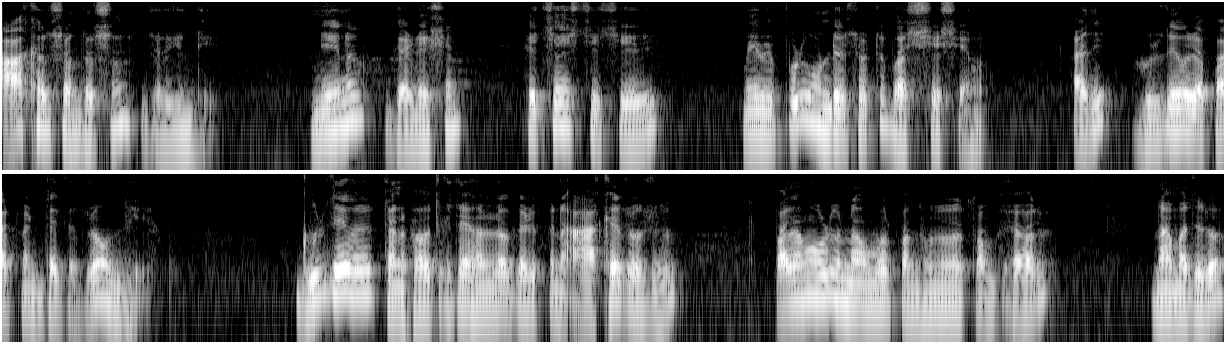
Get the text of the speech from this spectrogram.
ఆఖరి సందర్శనం జరిగింది. నేను గణేషన్ హెచ్ఐఎస్టీ చేరి మేము ఎప్పుడు ఉండే చోట బస్ చేసాము అది గురుదేవుడి అపార్ట్మెంట్ దగ్గరలో ఉంది. గురుదేవుడు తన భౌతిక దేహంలో గడిపిన ఆఖరి రోజు పదమూడు నవంబర్ పంతొమ్మిది వందల తొంభై ఆరు నా మదిలో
